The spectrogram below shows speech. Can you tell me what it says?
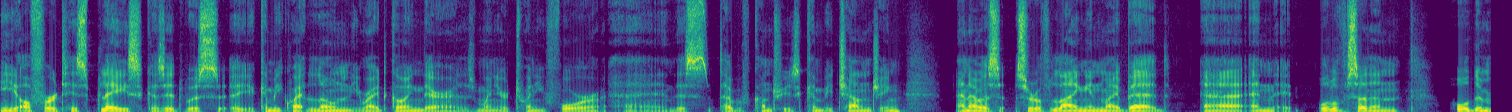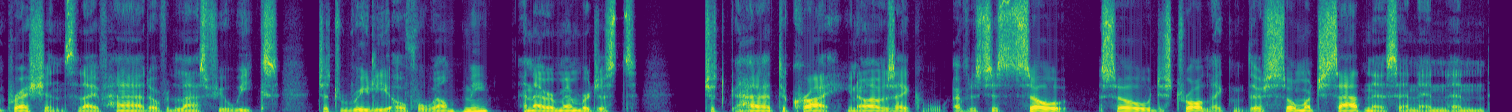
he offered his place because it was uh, it can be quite lonely, right? Going there when you're 24 uh, in this type of countries can be challenging. And I was sort of lying in my bed, uh, and it, all of a sudden, the impressions that I've had over the last few weeks just really overwhelmed me. And I remember just just I had to cry. You know, I was like I was just so so distraught. Like there's so much sadness and and and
